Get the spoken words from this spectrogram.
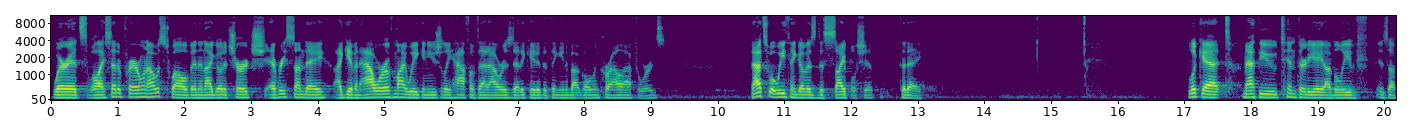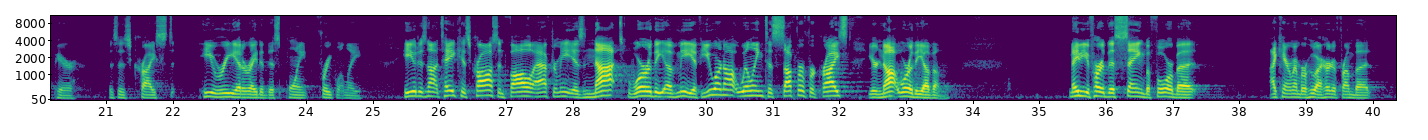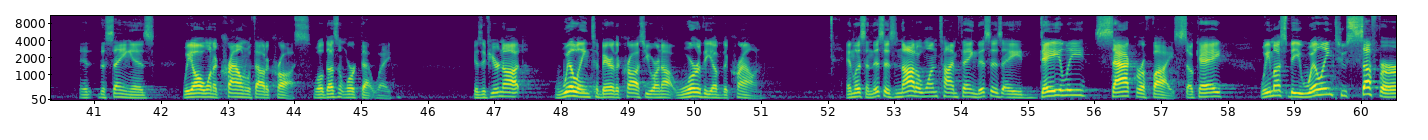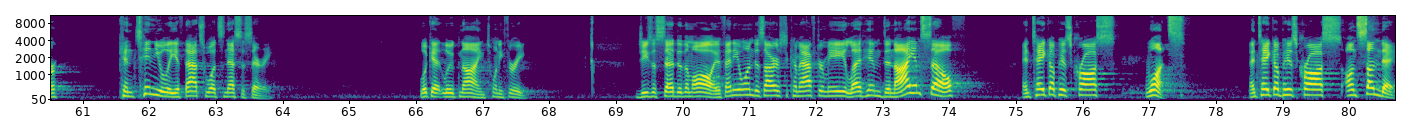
where it's, well, I said a prayer when I was 12, and then I go to church every Sunday. I give an hour of my week, and usually half of that hour is dedicated to thinking about Golden Corral afterwards. That's what we think of as discipleship today. Look at Matthew 10:38, I believe is up here. This is Christ. He reiterated this point frequently. He who does not take his cross and follow after me is not worthy of me. If you are not willing to suffer for Christ, you're not worthy of him. Maybe you've heard this saying before, but I can't remember who I heard it from, but it, the saying is, we all want a crown without a cross. Well, it doesn't work that way. Because if you're not willing to bear the cross, you are not worthy of the crown. And listen, this is not a one time thing, this is a daily sacrifice, okay? We must be willing to suffer continually if that's what's necessary. Look at Luke 9 23. Jesus said to them all, If anyone desires to come after me, let him deny himself and take up his cross once, and take up his cross on Sunday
